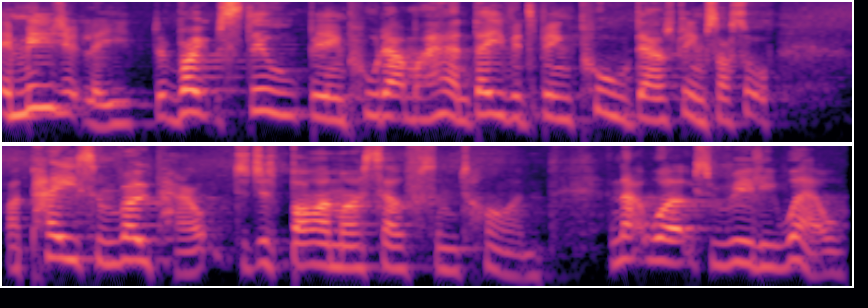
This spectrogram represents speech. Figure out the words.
immediately, the rope's still being pulled out of my hand. David's being pulled downstream. So I sort of I pay some rope out to just buy myself some time. And that works really well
